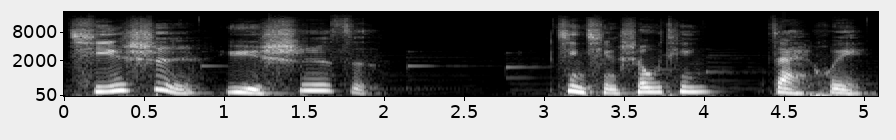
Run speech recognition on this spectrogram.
骑士与狮子，敬请收听。再会。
